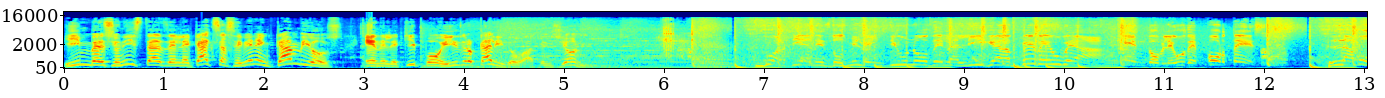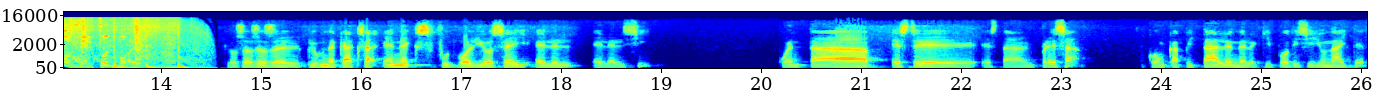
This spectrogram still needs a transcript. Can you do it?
inversionistas del Necaxa. Se vienen cambios en el equipo hidrocálido. Atención. Guardianes 2021 de la Liga BBVA. En W Deportes. La voz del fútbol. Los socios del Club Necaxa, NX Football USA, LL LLC, cuenta este, esta empresa con capital en el equipo DC United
